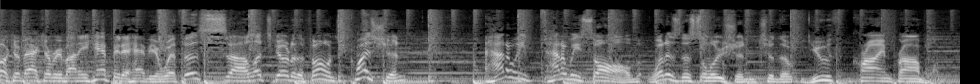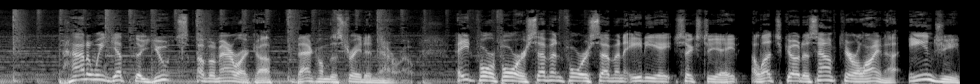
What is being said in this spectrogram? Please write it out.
Welcome back, everybody. Happy to have you with us. Uh, let's go to the phones. Question: How do we how do we solve? What is the solution to the youth crime problem? How do we get the youths of America back on the straight and narrow? 844-747-8868. Uh, let's go to South Carolina. Angie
